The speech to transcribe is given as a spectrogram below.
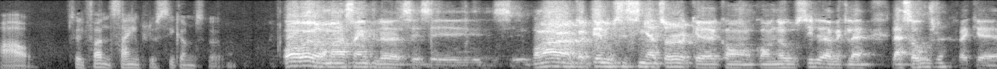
Wow. C'est le fun simple aussi comme ça. Oui, oui, vraiment simple. C'est vraiment un cocktail aussi signature qu'on qu a aussi là, avec la, la sauge. Là. Fait que euh,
